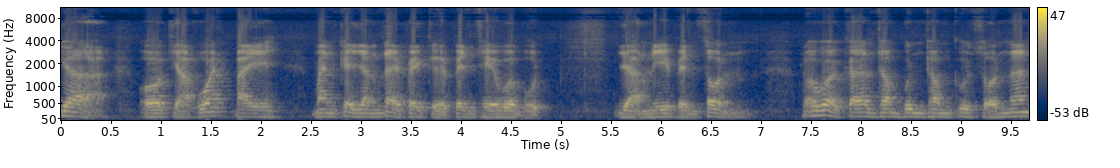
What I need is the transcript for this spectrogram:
หญ้า ออกจากวัดไป มันก็ยังได้ไปเกิดเป็นเทวบุตร อย่างนี้เป็นต้น เพราะว่าการทำบุญทำกุศลนั้น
